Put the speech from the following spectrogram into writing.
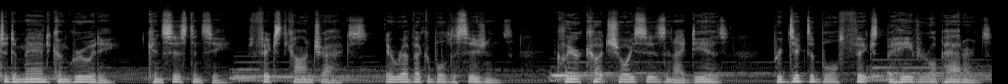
To demand congruity, consistency, fixed contracts, irrevocable decisions, clear cut choices and ideas, predictable fixed behavioral patterns,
